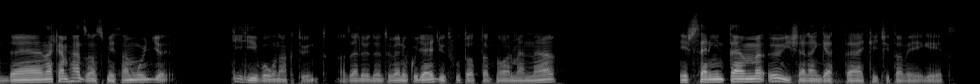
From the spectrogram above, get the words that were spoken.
De nekem Hudson Smith amúgy kihívónak tűnt az elődöntőben. Ők ugye együtt futottak Normannel, és szerintem ő is elengedte egy kicsit a végét.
